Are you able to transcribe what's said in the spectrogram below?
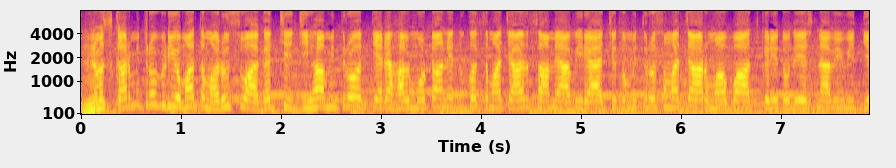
નમસ્કાર મિત્રો, વિડીયોમાં તમારું સ્વાગત છે. જી હા મિત્રો, અત્યારે હાલ મોટા અને દુઃખદ સમાચાર સામે આવી રહ્યા છે. તો મિત્રો, સમાચારમાં વાત કરીએ તો દેશના વિવિધ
